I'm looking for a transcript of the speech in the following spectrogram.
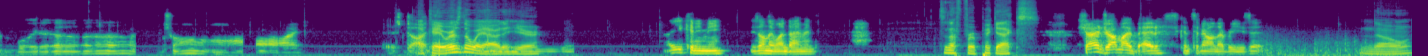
Avoid a try. This dodge- Okay, where's the way out of here? Are you kidding me? There's only one diamond. It's enough for a pickaxe. Should I drop my bed, considering I'll never use it? No.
